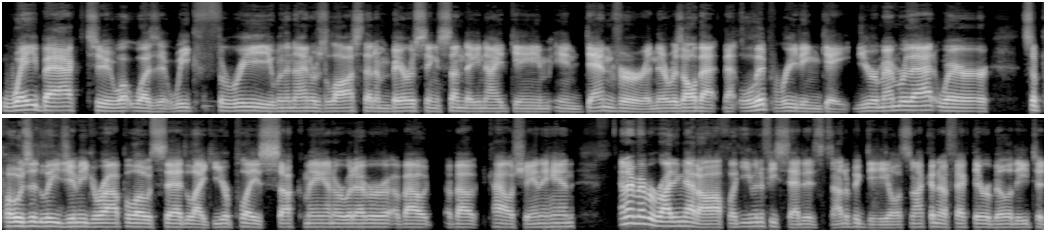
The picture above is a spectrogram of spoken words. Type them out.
way back to what was it, week three, when the Niners lost that embarrassing Sunday night game in Denver, and there was all that that lip reading gate. Do you remember that? Where supposedly Jimmy Garoppolo said like your plays suck, man, or whatever about about Kyle Shanahan. And I remember writing that off. Like even if he said it, it's not a big deal. It's not going to affect their ability to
